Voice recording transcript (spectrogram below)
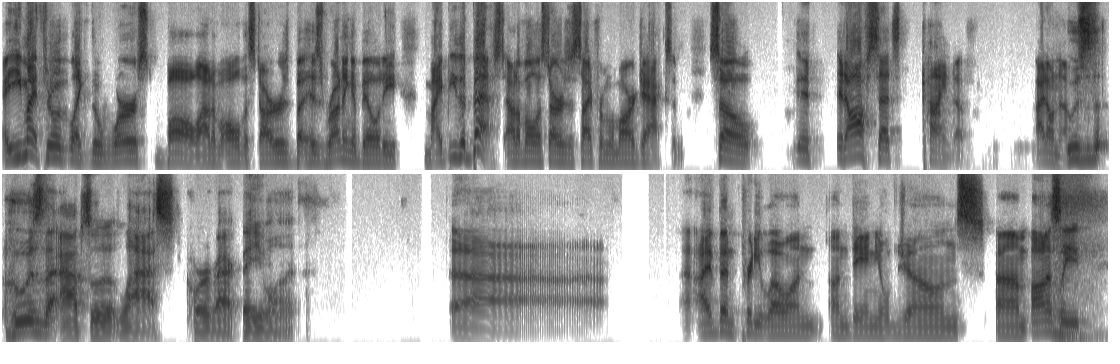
he might throw like the worst ball out of all the starters, but his running ability might be the best out of all the starters aside from Lamar Jackson. So it it offsets kind of. I don't know. Who's the, who is the absolute last quarterback that you want? uh, I've been pretty low on on Daniel Jones. Um, honestly,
